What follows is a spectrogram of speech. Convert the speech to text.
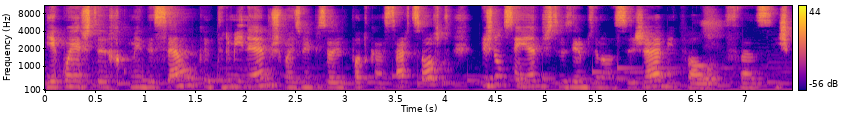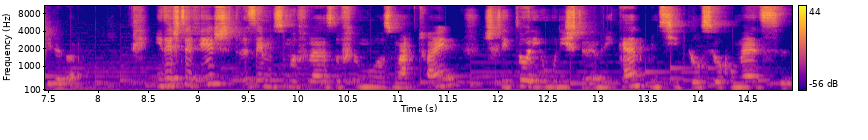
E é com esta recomendação que terminamos mais um episódio do podcast Artsoft, mas não sem antes trazermos a nossa já habitual frase inspiradora. E desta vez trazemos uma frase do famoso Mark Twain, escritor e humorista americano, conhecido pelo seu romance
